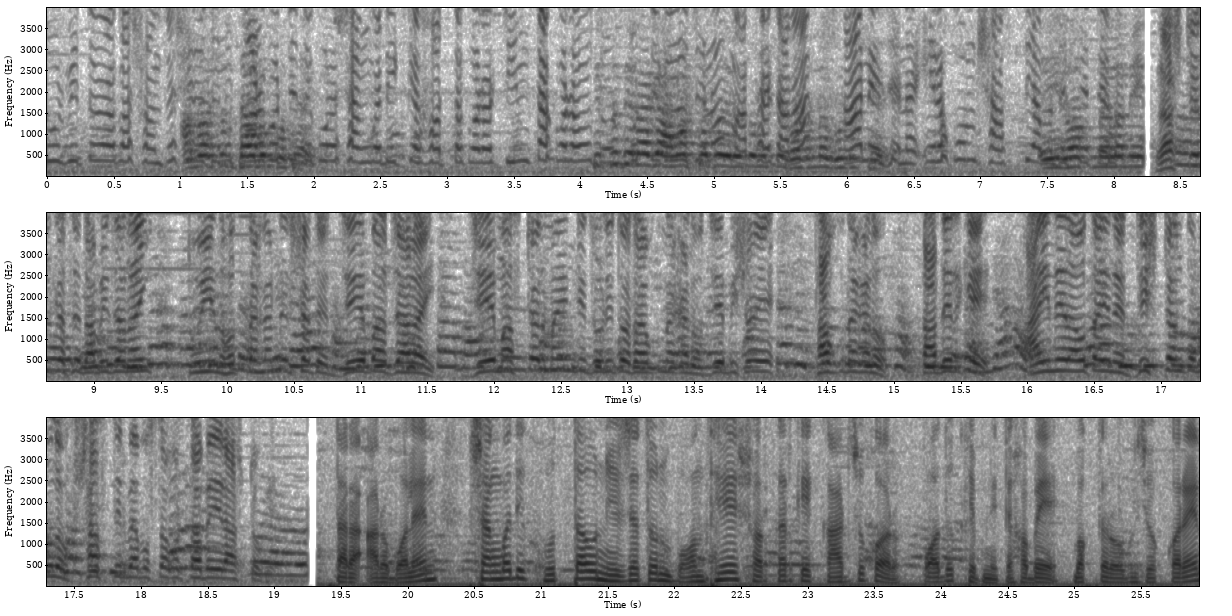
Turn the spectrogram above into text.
দুর্বৃত্তরা বা সন্ত্রাসীরা যেন পরবর্তীতে কোনো সাংবাদিককে হত্যা করার চিন্তা করা করতে যেন মাথায় তারা আনে যে না এরকম শাস্তি আমাদের পেতে হবে। রাষ্ট্রের কাছে দাবি জানাই তুহিন হত্যাকাণ্ডের সাথে যে বা যারাই যে মাস্টার মাইন্ডে জড়িত থাকুক না কেন যে বিষয়ে থাকুক না কেন তাদেরকে আইনের আওতায় এনে দৃষ্টান্তমূলক শাস্তির ব্যবস্থা করতে হবে এই রাষ্ট্রকে। তারা আরও বলেন সাংবাদিক হত্যা ও নির্যাতন বন্ধে সরকারকে কার্যকর পদক্ষেপ নিতে হবে। বক্তারা অভিযোগ করেন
